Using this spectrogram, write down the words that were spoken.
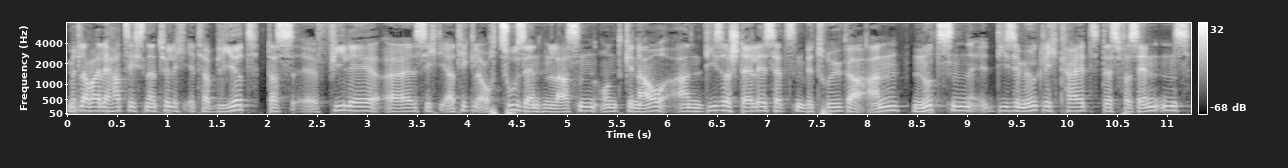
Mittlerweile hat sich es natürlich etabliert, dass äh, viele sich die Artikel auch zusenden lassen und genau an dieser Stelle setzen Betrüger an, nutzen diese Möglichkeit des Versendens,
